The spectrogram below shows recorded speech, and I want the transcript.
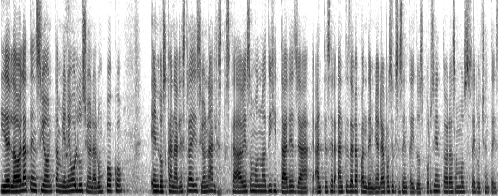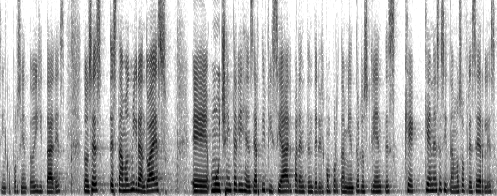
Y del lado de la atención, también evolucionar un poco en los canales tradicionales, pues cada vez somos más digitales, ya antes, antes de la pandemia éramos el 62%, ahora somos el 85% digitales, entonces estamos migrando a eso. Eh, mucha inteligencia artificial para entender el comportamiento de los clientes, qué, qué necesitamos ofrecerles,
